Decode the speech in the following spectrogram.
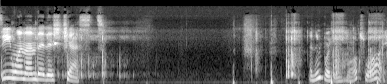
see one under this chest. I didn't break any blocks. Why?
